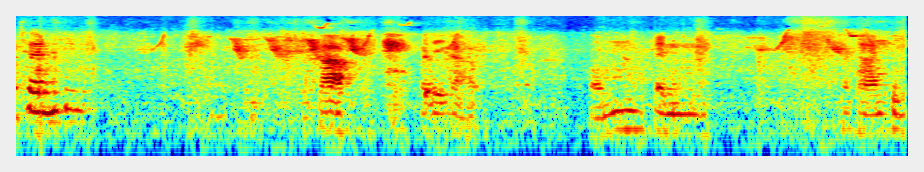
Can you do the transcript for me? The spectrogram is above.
อเชิญพี่ครับสวัสดีครับ ผมเป็นประธานกลุ่ม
